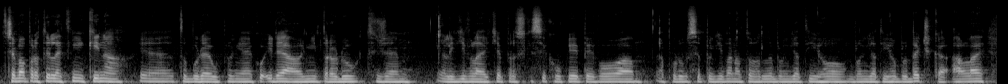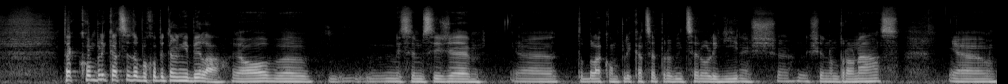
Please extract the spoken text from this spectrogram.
třeba pro ty letní kina je, to bude úplně jako ideální produkt, že lidi v létě prostě si koupí pivo a, a půjdou se podívat na tohohle blondětýho, blbečka. Ale tak komplikace to pochopitelně byla. Jo? Myslím si, že eh, to byla komplikace pro více lidí, než, než jenom pro nás. Eh,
